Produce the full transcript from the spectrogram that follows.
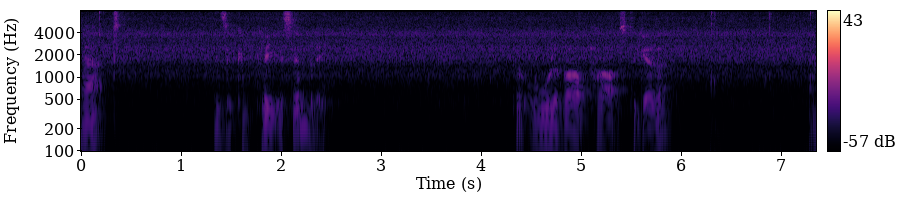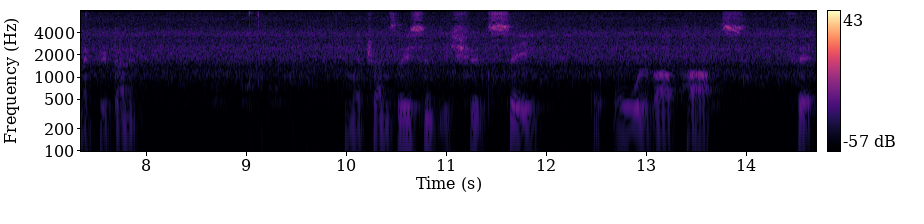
That is a complete assembly. Put all of our parts together and if we've done it and we're translucent we should see that all of our parts fit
